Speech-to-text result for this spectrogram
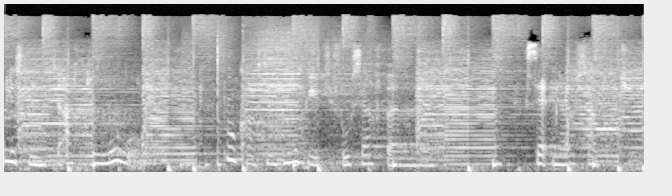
You're listening to Achtung Millwall, broadcasting from the beautiful South Birmingham. Accept no substitute.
